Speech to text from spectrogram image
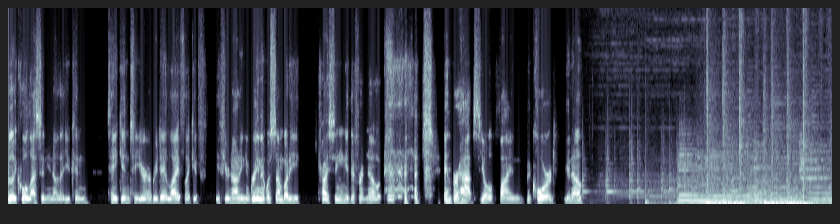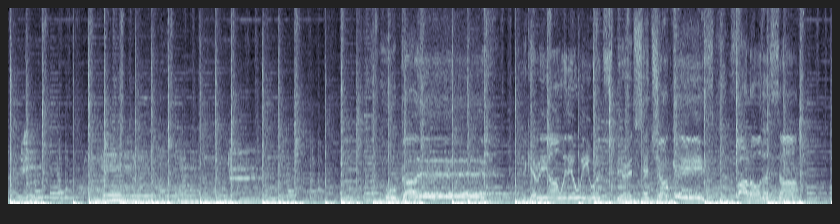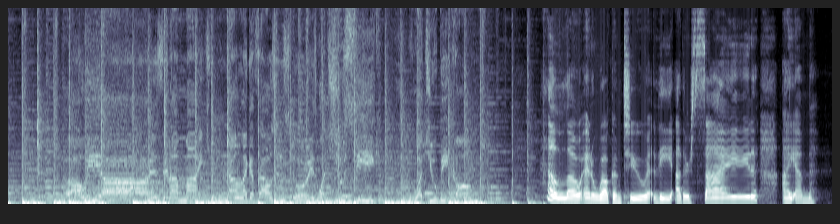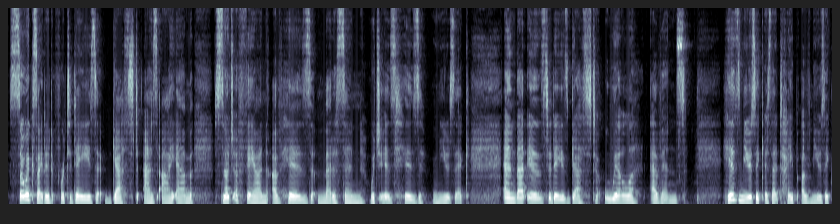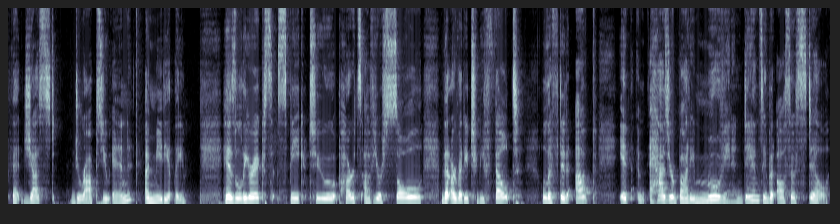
really cool lesson, you know, that you can take into your everyday life. Like if if you're not in agreement with somebody, try singing a different note, and perhaps you'll find the chord. You know. Hello, and welcome to the other side. I am so excited for today's guest as I am such a fan of his medicine, which is his music. And that is today's guest, Will Evans. His music is that type of music that just drops you in immediately. His lyrics speak to parts of your soul that are ready to be felt, lifted up. It has your body moving and dancing, but also still.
